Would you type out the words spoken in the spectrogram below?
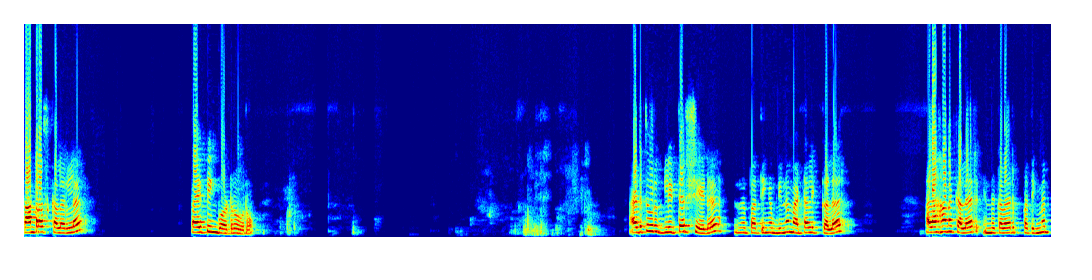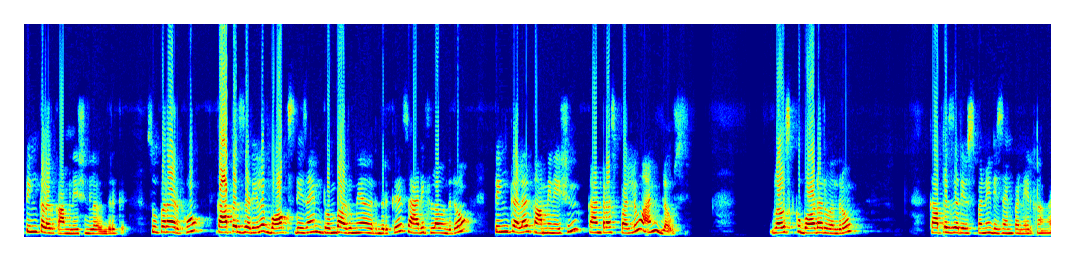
கான்ட்ராஸ்ட் கலரில் பைப்பிங் பார்டர் வரும். அடுத்து ஒரு கிளிட்டர் ஷேடு இது பார்த்தீங்க அப்படின்னா மெட்டாலிக் கலர் அழகான கலர் இந்த கலர் பார்த்தீங்கன்னா பிங்க் கலர் காம்பினேஷனில் வந்திருக்கு. சூப்பராக இருக்கும். காப்பர் சரியில் பாக்ஸ் டிசைன் ரொம்ப அருமையாக இருந்திருக்கு. சாரி ஃபுல்லாக வந்துடும். Pink colour combination contrast pallu and blouse பிளவுஸ்க்கு பார்டர் வந்துடும் காப்பர் சரி யூஸ் பண்ணி டிசைன் பண்ணியிருக்காங்க.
